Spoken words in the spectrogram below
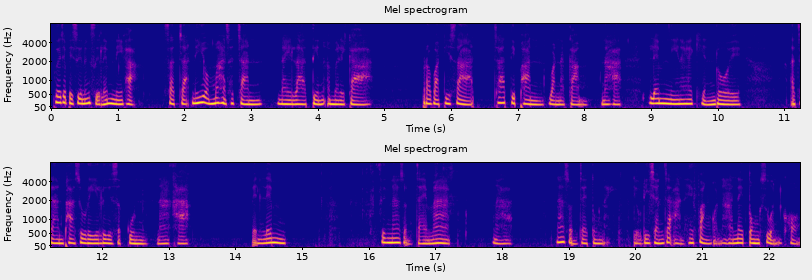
เพื่อจะไปซื้อหนังสือเล่มนี้ค่ะ สัจจนิยมมหัศจรรย์ในลาตินอเมริกา ประวัติศาสตร์ ชาติพันธุ์ วรรณกรรมนะคะ เล่มนี้นะคะเขียนโดยอาจารย์ภาสุรีลือสกุลนะคะ เป็นเล่ม ซึ่งน่าสนใจมากนะคะ น่าสนใจตรงไหน เดี๋ยวดิฉันจะอ่านให้ฟังก่อนนะคะในตรงส่วนของ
